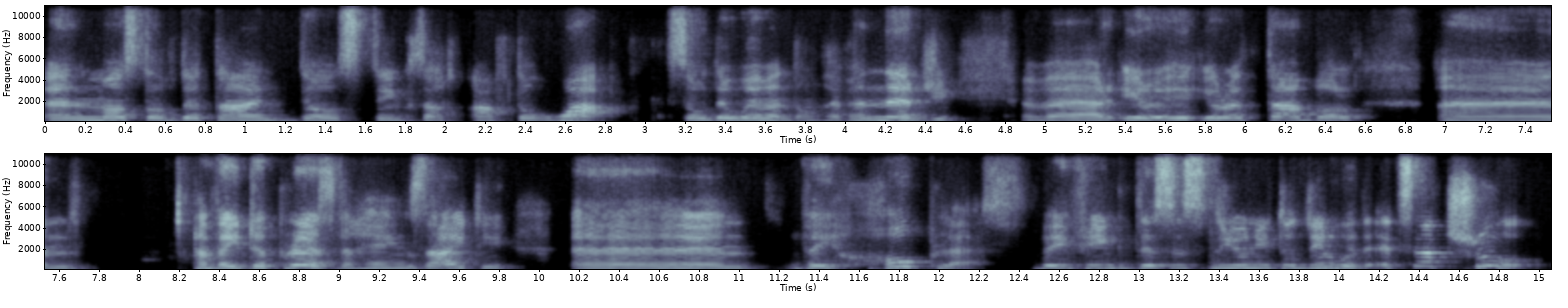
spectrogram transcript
And most of the time, those things are after whack. So the women don't have energy, they're ir- irritable, and they depressed, they have anxiety, and they hopeless. They think this is you need to deal with. It. It's not true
